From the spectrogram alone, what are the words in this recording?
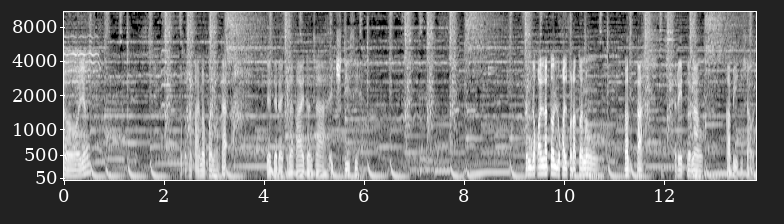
So, yun. Tapos na tayo magpanata. Dediretso na tayo dun sa HTC. Itong lokal na to, lokal para to ng Bagtas, distrito ng Cavite South.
